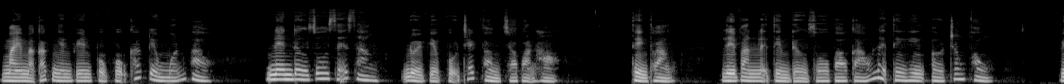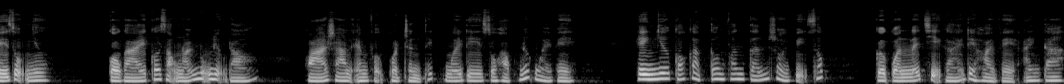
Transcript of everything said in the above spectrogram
May mà các nhân viên phục vụ khác đều muốn vào, nên đường Du dễ dàng đổi việc phụ trách phòng cho bọn họ. Thỉnh thoảng, Lê Văn lại tìm đường Du báo cáo lại tình hình ở trong phòng. Ví dụ như, cô gái có giọng nói nũng nịu đó, hóa ra là em vợ của Trần Thích mới đi du học nước ngoài về. Hình như có gặp Tôn Văn Tấn rồi bị sốc, cơ quan lấy chị gái để hỏi về anh ta.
